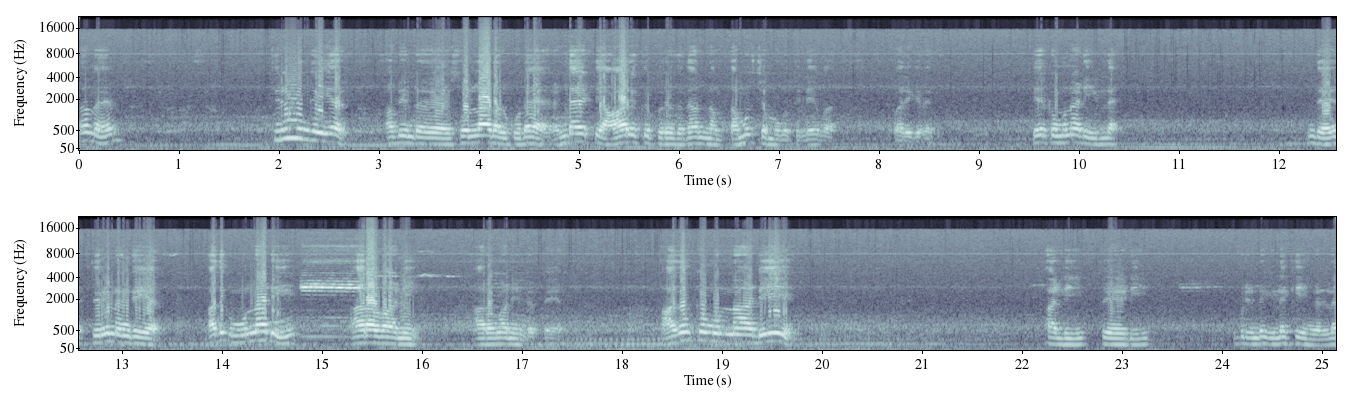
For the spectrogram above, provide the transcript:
நாம திருநங்கையர் அப்படின்ற சொல்லாடல் கூட ரெண்டாயிரத்தி ஆறுக்கு பிறகுதான் நம் தமிழ் சமூகத்திலே வ வருகிறது. இதற்கு முன்னாடி இல்லை. இந்த திருநங்கையர் அதுக்கு முன்னாடி அரவாணி அரவாணி என்ற பெயர். அதற்கு முன்னாடி அலி பேடி இப்படின்ற இலக்கியங்கள்ல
